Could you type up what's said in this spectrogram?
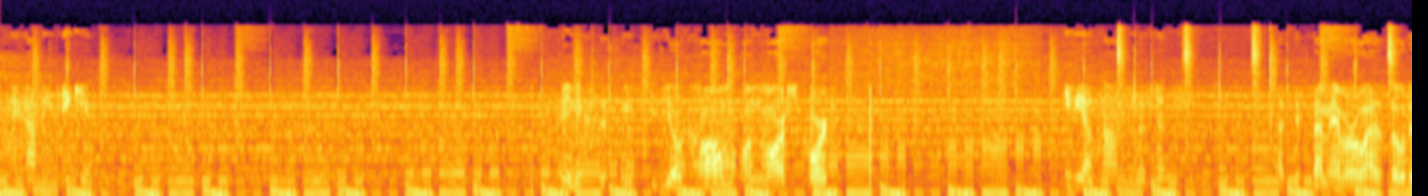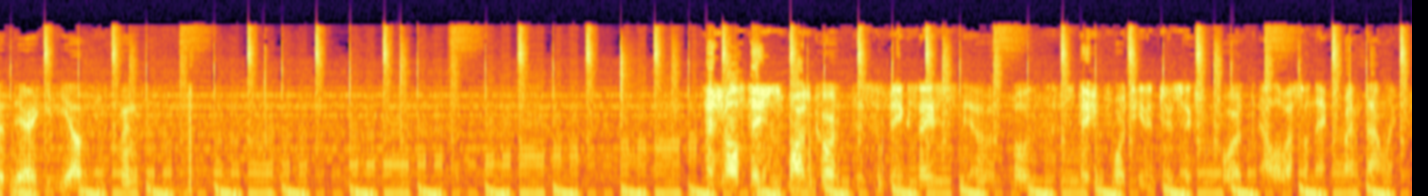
I copy, thank you. Phoenix Systems, EDL EDLCOM on Mars Cord. EDLCOM systems. At this time, MRO has loaded their EDL sequence. Attention all stations, Mars Cord. This is Phoenix Ace. Uh, both Station 14 and 26 report LOS on X-band downlink.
